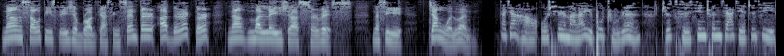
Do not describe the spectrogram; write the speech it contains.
ng Southeast Asia Broadcasting Center at Director ng Malaysia Service na si Jiang Wenwen. 大家好，我是马来语部主任。值此新春佳节之际，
